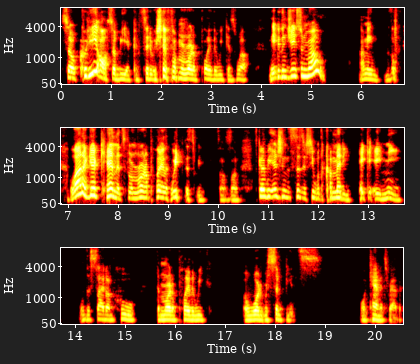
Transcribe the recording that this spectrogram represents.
So could he also be a consideration for Marauder play of the week as well? Maybe than Jason Rowe. I mean, a lot of good candidates for Marauder play of the week this week. So, so it's going to be interesting to see- what the committee, aka me, will decide on who the Marauder play of the week award recipients or candidates rather.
